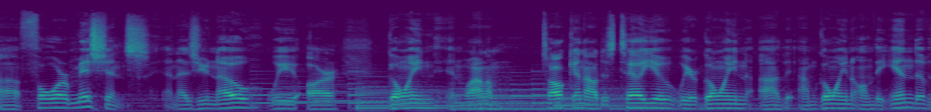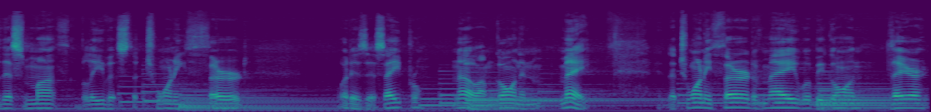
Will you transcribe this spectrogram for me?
uh, for missions. And as you know, we are going, and while I'm talking, I'll just tell you we are going, uh, I'm going on the end of this month. I believe it's the 23rd. What is this, April? No, I'm going in May. The 23rd of May, we'll be going there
